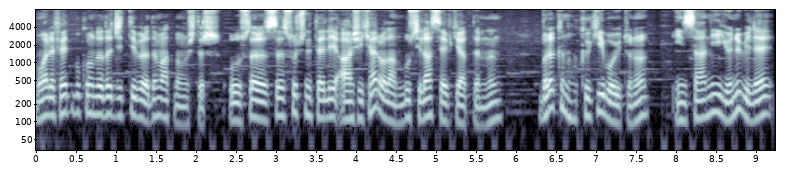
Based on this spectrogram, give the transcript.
Muhalefet bu konuda da ciddi bir adım atmamıştır. Uluslararası suç niteliği aşikar olan bu silah sevkiyatlarının bırakın hukuki boyutunu, insani yönü bile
